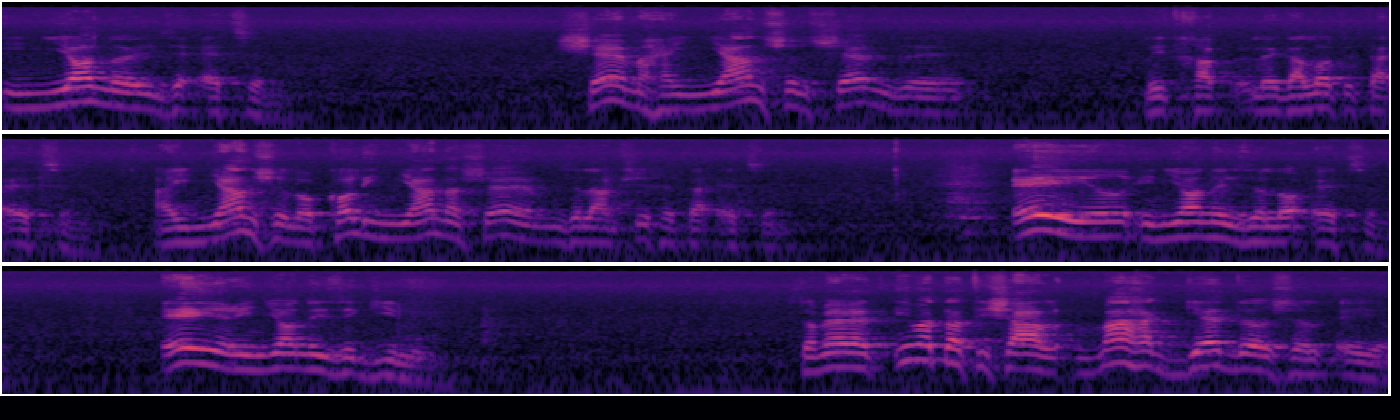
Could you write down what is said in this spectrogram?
עניונו זה עצם. שם, העניין של שם זה להתח... לגלות את העצם. העניין שלו, כל עניין השם זה להמשיך את העצם. עיר עניוני זה לא עצם. עיר עניוני זה גילוי. זאת אומרת, אם אתה תשאל מה הגדר של עיר,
